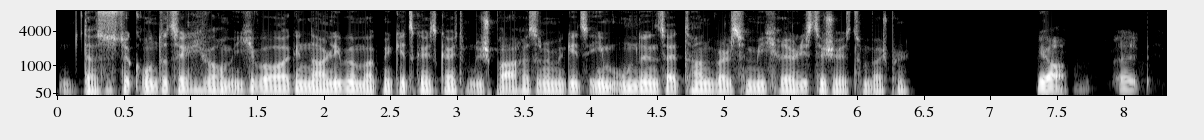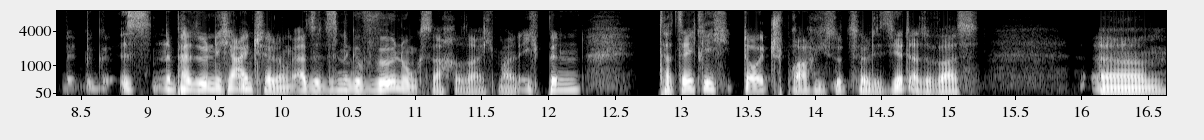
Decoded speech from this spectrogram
Das ist der Grund tatsächlich, warum ich aber original lieber mag. Mir geht es gar, nicht um die Sprache, sondern mir geht es eben um den Set-Ton, weil es für mich realistischer ist zum Beispiel. Ja, äh, ist eine persönliche Einstellung. Also das ist eine Gewöhnungssache, sag ich mal. Ich bin tatsächlich deutschsprachig sozialisiert, also was ähm,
